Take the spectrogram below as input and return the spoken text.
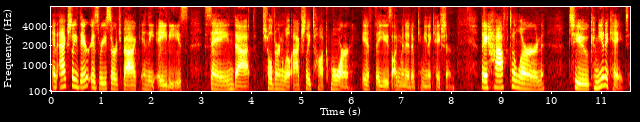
And actually, there is research back in the 80s saying that children will actually talk more if they use augmentative communication. They have to learn to communicate.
